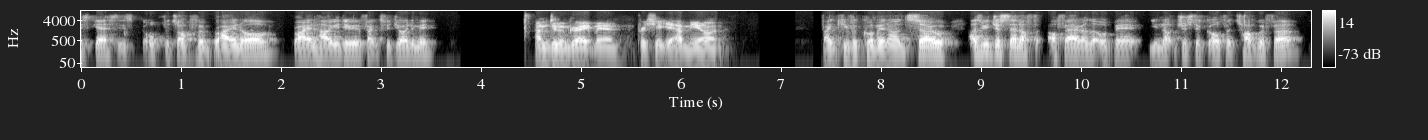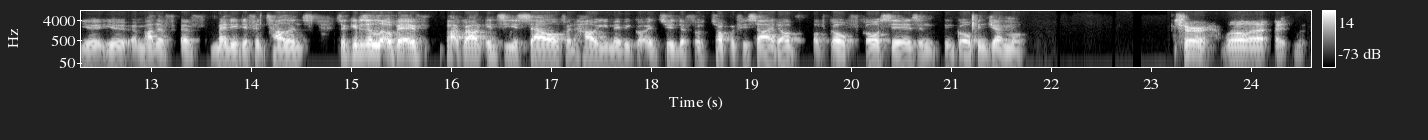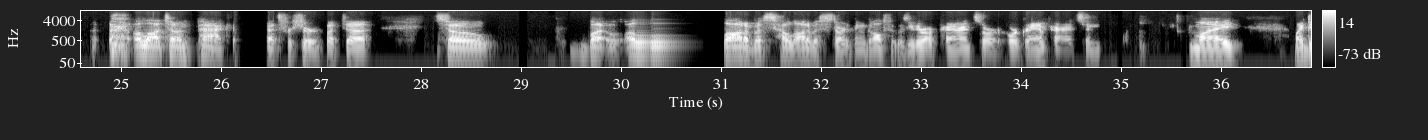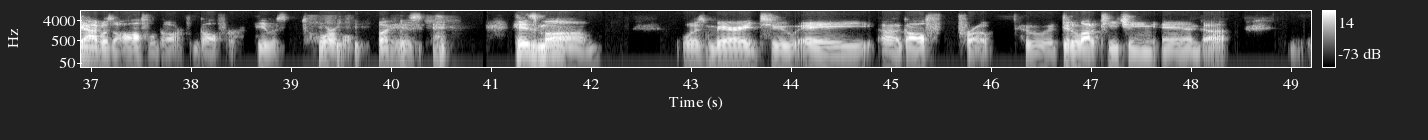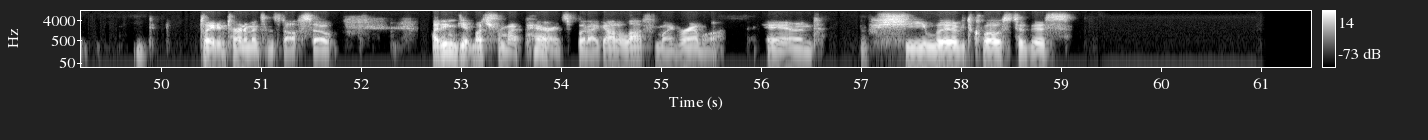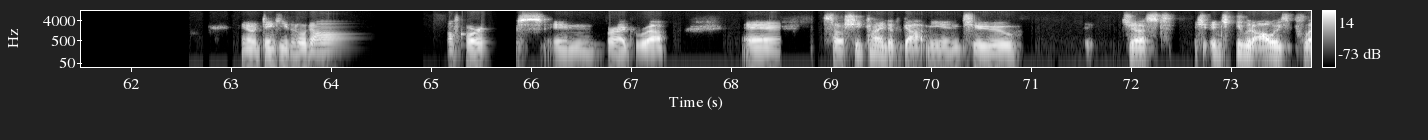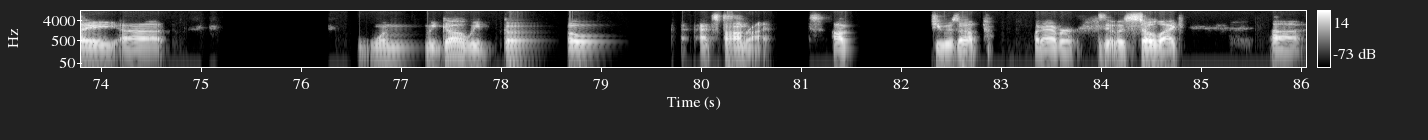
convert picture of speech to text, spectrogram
Today's guest is golf photographer Brian Orr. Brian, how are you doing? Thanks for joining me. I'm doing great, man. Appreciate you having me on. Thank you for coming on. So, as we just said off, off air a little bit, you're not just a golf photographer, you're, you're a man of, of many different talents. So, give us a little bit of background into yourself and how you maybe got into the photography side of, of golf courses and, and golf in general. Sure. Well, uh, a lot to unpack, that's for sure. But uh, so, but a lot of us, how a lot of us started in golf, it was either our parents or, or grandparents. And my my dad was an awful golf, golfer. He was horrible, but his his mom was married to a uh, golf pro who did a lot of teaching and uh, played in tournaments and stuff. So I didn't get much from my parents, but I got a lot from my grandma. And she lived close to this, you know, dinky little golf course in where I grew up. And so she kind of got me into just, and she would always play. Uh, when we go, we'd go at sunrise. She was up, whatever. It was so like, uh,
